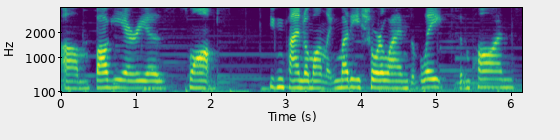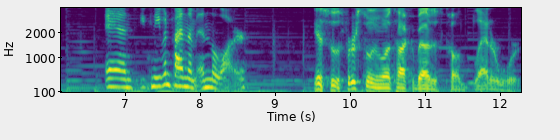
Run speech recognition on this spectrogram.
um, boggy areas, swamps. You can find them on like muddy shorelines of lakes and ponds, and you can even find them in the water. Yeah, so the first one we want to talk about is called bladderwort.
